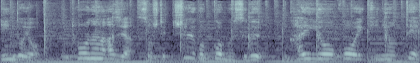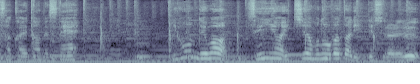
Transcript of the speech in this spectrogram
インド洋東南アジアそして中国を結ぶ海洋交易によって栄えたんですね日本では千夜一夜物語で知られる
